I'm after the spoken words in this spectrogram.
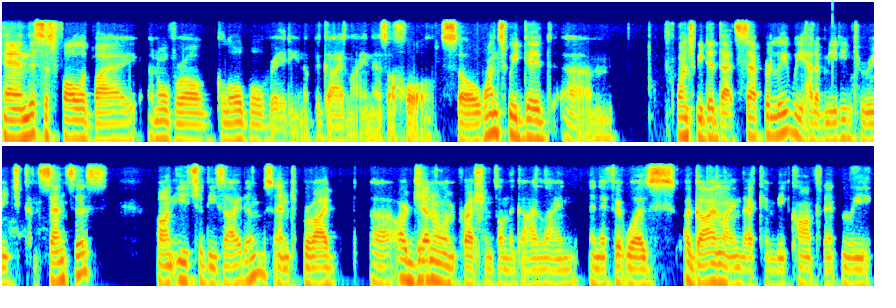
And this is followed by an overall global rating of the guideline as a whole. So once we did um, once we did that separately, we had a meeting to reach consensus on each of these items and to provide uh, our general impressions on the guideline and if it was a guideline that can be confidently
